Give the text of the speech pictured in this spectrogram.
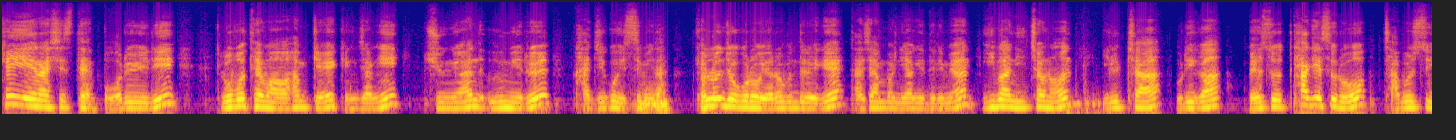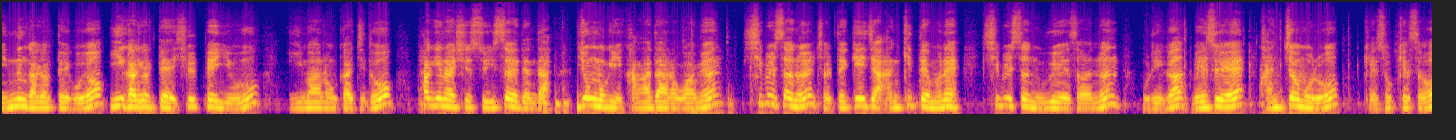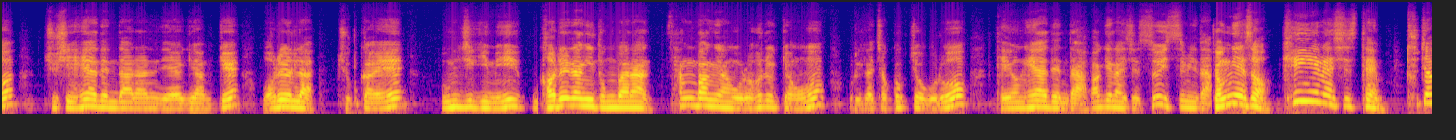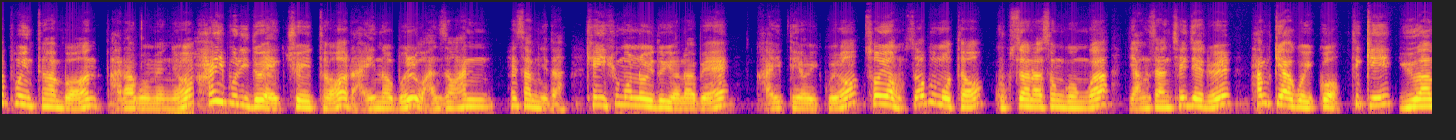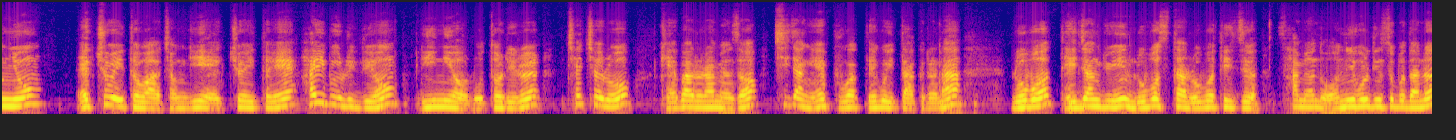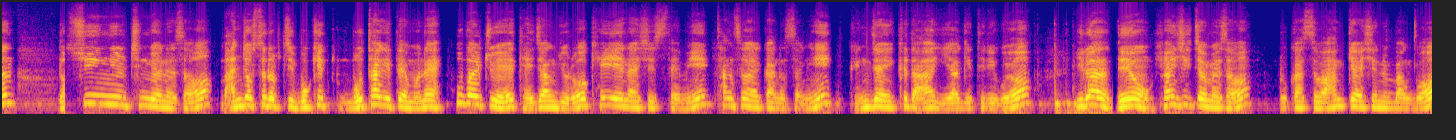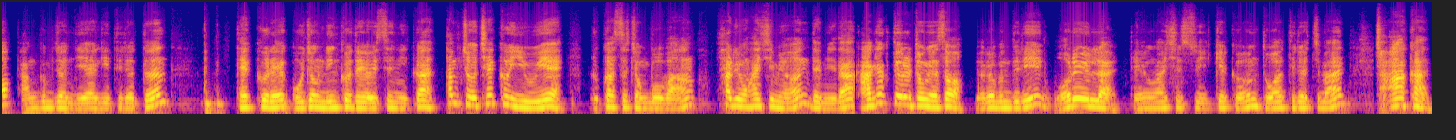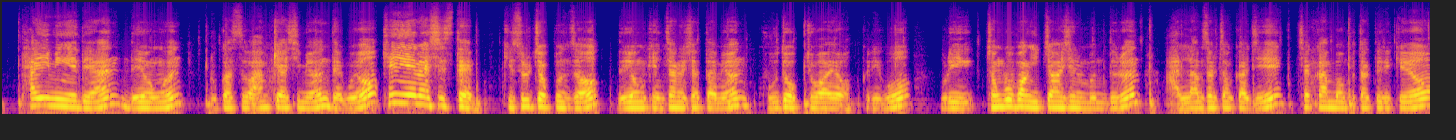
KNI 시스템 월요일이 로보테마와 함께 굉장히 중요한 의미를 가지고 있습니다. 결론적으로 여러분들에게 다시 한번 이야기 드리면 22,000원 1차 우리가 매수 타겟으로 잡을 수 있는 가격대고요. 이 가격대 실패 이후 2만 원까지도 확인하실 수 있어야 된다. 이 종목이 강하다라고 하면 11선을 절대 깨지 않기 때문에 11선 위에서는 우리가 매수의 관점으로 계속해서 주시해야 된다라는 이야기와 함께 월요일 날 주가의 움직임이 거래량이 동반한 상방향으로 흐를 경우 우리가 적극적으로 대응해야 된다 확인하실 수 있습니다. 정리해서 KNI 시스템 투자 포인트 한번 알아보면요. 하이브리드 액추에이터 라인업을 완성한 회사입니다. K 휴머노이드 연합에 가입되어 있고요. 소형 서브모터 국산화 성공과 양산 체제를 함께하고 있고 특히 유압용 액추에이터와 전기 액추에이터의 하이브리드용 리니어 로터리를 최초로 개발을 하면서 시장에 부각되고 있다. 그러나 로봇 대장주인 로버스타 로보티즈 사면 원희홀딩스보다는 수익률 측면에서 만족스럽지 못하기 때문에 후발주의 대장주로 KNI 시스템이 상승할 가능성이 굉장히 크다 이야기 드리고요. 이러한 내용 현 시점에서 루카스와 함께 하시는 방법 방금 전 이야기 드렸던 댓글에 고정 링크 되어 있으니까 3초 체크 이후에 루카스 정보방 활용하시면 됩니다. 가격대를 통해서 여러분들이 월요일 날 대응하실 수 있게끔 도와드렸지만 정확한 타이밍에 대한 내용은 루카스와 함께 하시면 되고요. KNI 시스템 기술적 분석 내용 괜찮으셨다면 구독, 좋아요 그리고 우리 정보방 입장하시는 분들은 알람 설정까지 체크 한번 부탁드릴게요.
